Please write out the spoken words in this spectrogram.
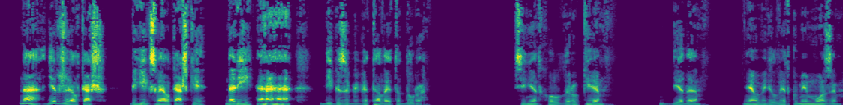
— На, держи, алкаш, беги к своей алкашке, дари, ха-ха, — дико загоготала эта дура. В синей от холода руке деда я увидел ветку мимозы.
